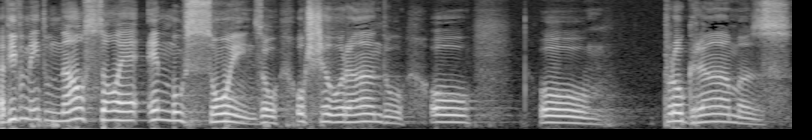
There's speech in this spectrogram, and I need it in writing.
Avivamento não só é emoções, ou, ou chorando, ou, ou programas,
